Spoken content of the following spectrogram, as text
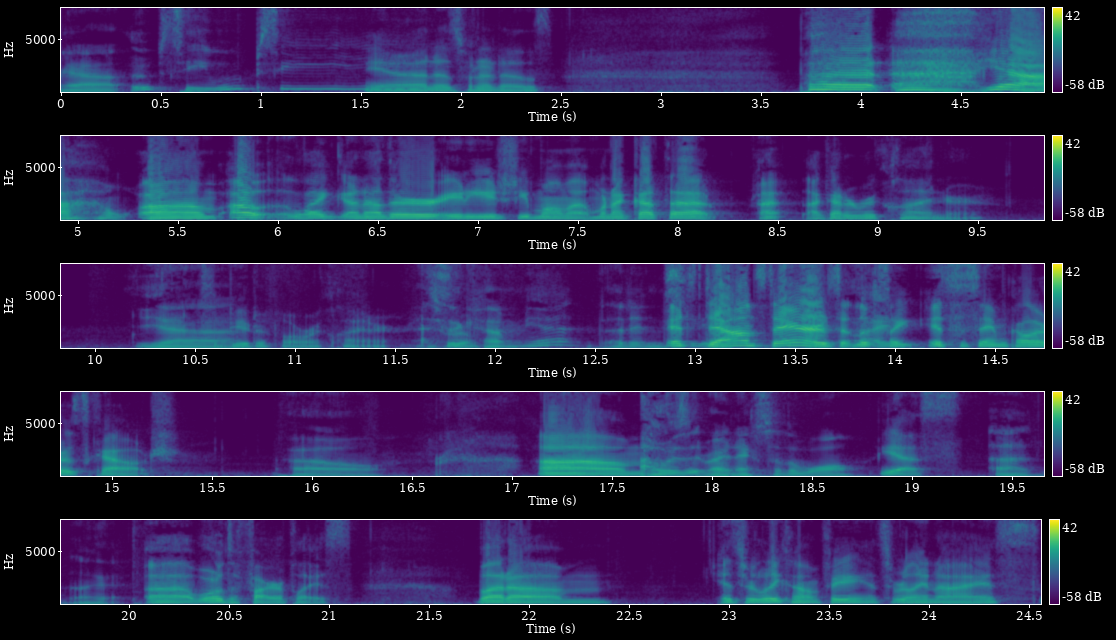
Yeah. Oopsie, whoopsie. Yeah, it is what it is. But uh, yeah, um, oh, like another ADHD moment. When I got that, I, I got a recliner. Yeah. It's a beautiful recliner. It's, Has real- it come yet? I didn't. it's downstairs. It looks I- like it's the same color as the couch. Oh. Um, Oh, is it right next to the wall? yes. Uh, okay. uh, or the fireplace. But um, it's really comfy. It's really nice.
